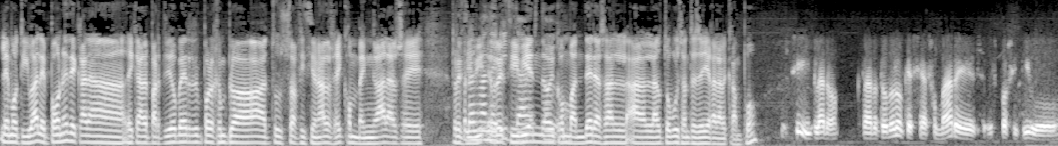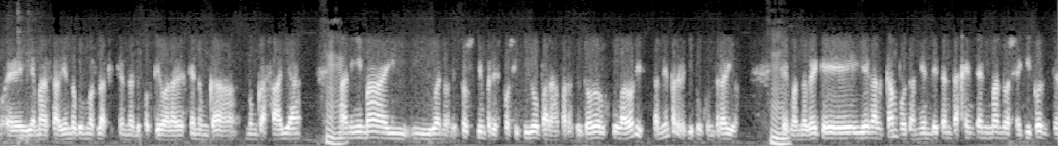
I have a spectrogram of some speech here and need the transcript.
le motiva, le pone de cara, de cara al partido ver, por ejemplo, a, a tus aficionados ahí con bengalas eh, recibi recibiendo todo. y con banderas al, al autobús antes de llegar al campo? Sí, claro. Claro, todo lo que sea sumar es, es positivo eh, y además sabiendo cómo es la afición del Deportivo a la vez que nunca nunca falla, uh -huh. anima y, y, bueno, esto siempre es positivo para, para todo el jugador y también para el equipo contrario. Uh -huh. Que cuando ve que llega al campo también ve tanta gente animando a ese equipo, dice,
